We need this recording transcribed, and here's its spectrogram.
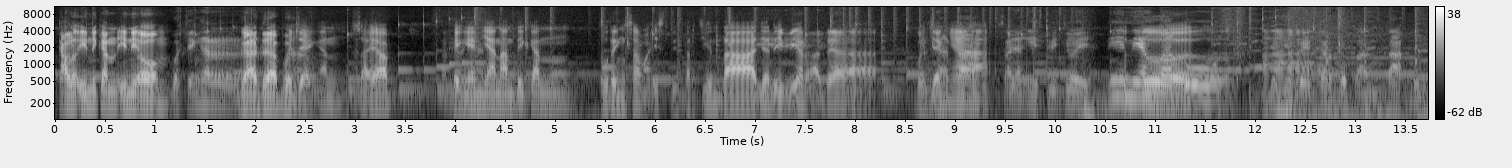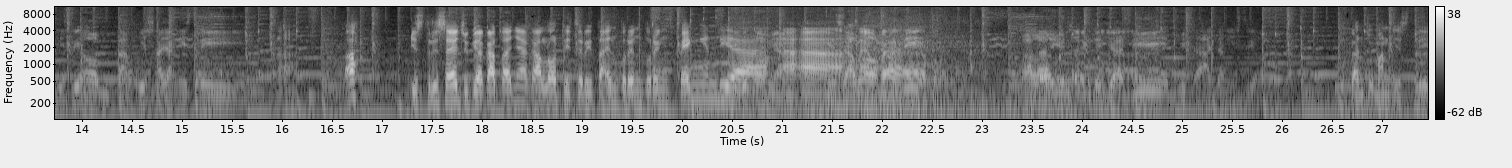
kalau ini kan ini om nggak ada boncengan saya pengennya nanti kan touring sama istri tercinta jadi Iya. biar ada boncengnya Ternyata sayang istri cuy. Ini yang Betul. bagus. Jadi Ah. Becker bukan takut istri om, tapi sayang istri. Ah istri saya juga katanya kalau diceritain touring-touring pengen dia Ikut, ya? Ah, ah, Insya Allah nanti kalau Yunus udah jadi bisa ajak istri om. bukan cuman istri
